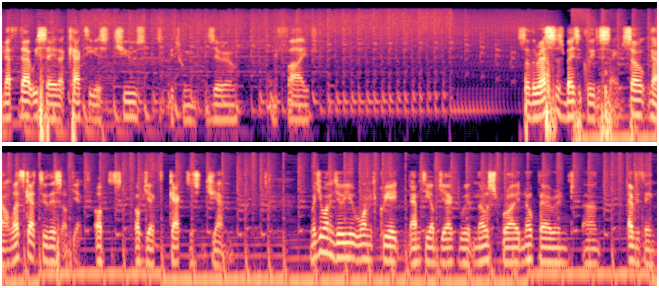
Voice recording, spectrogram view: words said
and after that we say that cacti is choose between 0 and 5 so the rest is basically the same. So now let's get to this object, object cactus gen. What you want to do, you want to create an empty object with no sprite, no parent, uh, everything.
